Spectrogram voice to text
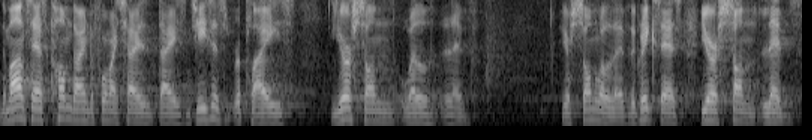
The man says, Come down before my child dies. And Jesus replies, Your son will live. Your son will live. The Greek says, Your son lives.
